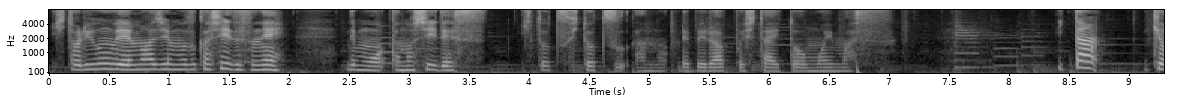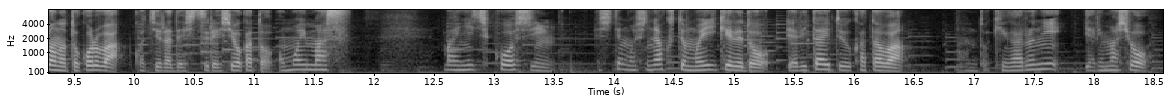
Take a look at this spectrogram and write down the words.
一人運営マジ難しいですね。でも楽しいです。一つ一つあのレベルアップしたいと思います。一旦今日のところはこちらで失礼しようかと思います。毎日更新してもしなくてもいいけれどやりたいという方は本当気軽にやりましょう。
